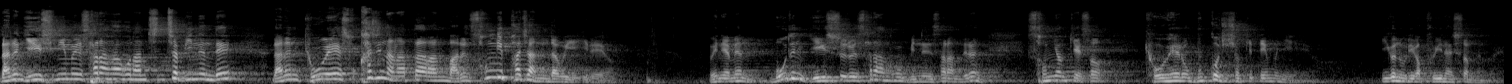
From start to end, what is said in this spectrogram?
나는 예수님을 사랑하고 난 진짜 믿는데 나는 교회에 속하진 않았다라는 말은 성립하지 않는다고 얘기를 해요. 왜냐하면 모든 예수를 사랑하고 믿는 사람들은 성령께서 교회로 묶어주셨기 때문이에요. 이건 우리가 부인할 수 없는 거예요.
